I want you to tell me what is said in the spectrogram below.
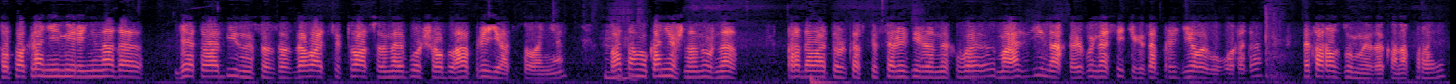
то, по крайней мере, не надо для этого бизнеса создавать ситуацию наибольшего благоприятствования. Поэтому, конечно, нужно продавать только в специализированных магазинах и выносить их за пределы города. Это разумный законопроект.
